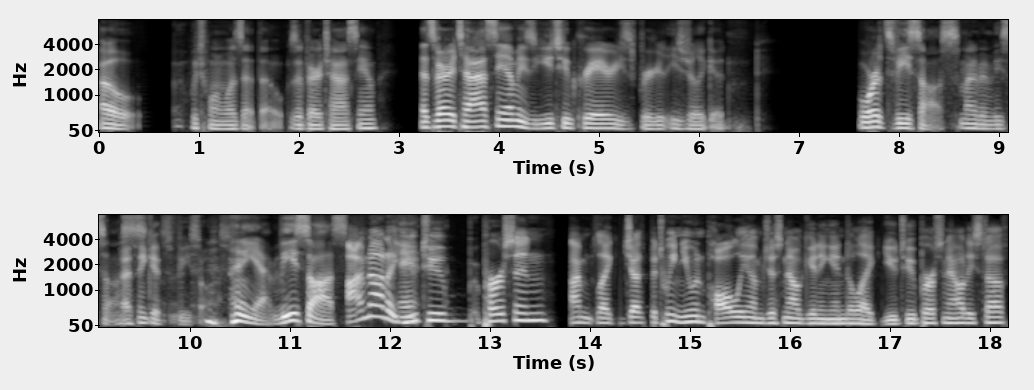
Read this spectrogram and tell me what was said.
Oh, which one was that though? Was it Veritasium? That's Veritasium. He's a YouTube creator. He's very, he's really good. Or it's Vsauce. Might have been Vsauce. I think it's Vsauce. yeah, Vsauce. I'm not a And- YouTube person. I'm like just between you and Paulie, I'm just now getting into like YouTube personality stuff.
